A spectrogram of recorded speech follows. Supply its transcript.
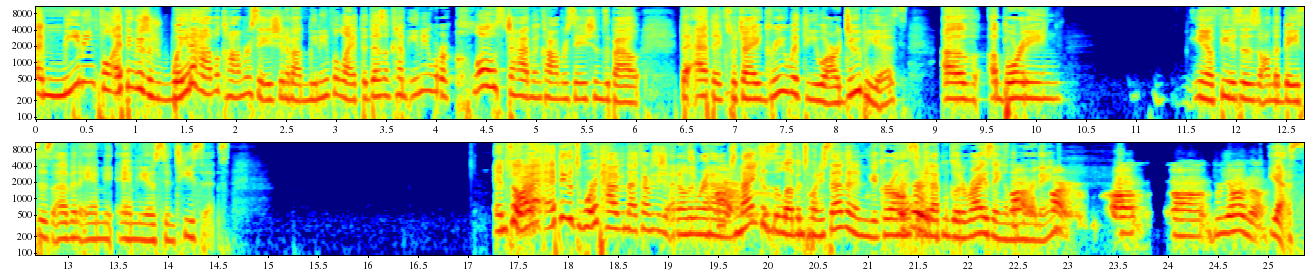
a meaningful, I think there's a way to have a conversation about meaningful life that doesn't come anywhere close to having conversations about the ethics, which I agree with you are dubious of aborting, you know, fetuses on the basis of an am- amniocentesis. And so I, I think it's worth having that conversation. I don't think we're gonna have it tonight because it's eleven twenty-seven, and your girl has to get up and go to Rising in the morning. Uh, uh, uh, Briahna, Yes.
